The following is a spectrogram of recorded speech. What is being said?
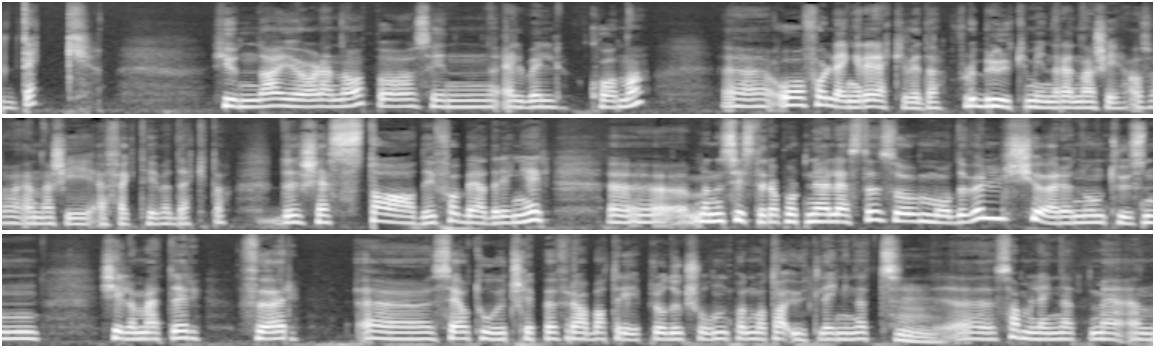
dekk. Hyundai gjør det nå på sin elbil Kona. Eh, og får lengre rekkevidde, for du bruker mindre energi. Altså energieffektive dekk. Da. Det skjer stadig forbedringer. Eh, men den siste rapporten jeg leste, så må du vel kjøre noen tusen kilometer før eh, CO2-utslippet fra batteriproduksjonen på en måte har utlignet, mm. sammenlignet med en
